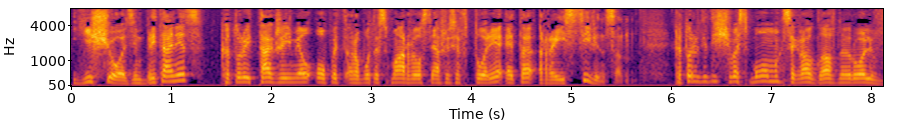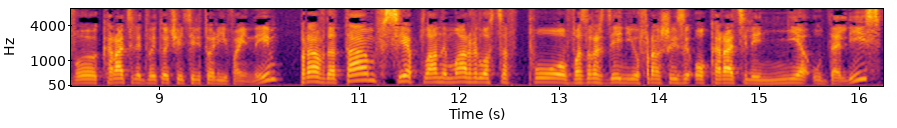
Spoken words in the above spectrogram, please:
Еще один британец, который также имел опыт работы с Марвел, снявшийся в Торе, это Рэй Стивенсон, который в 2008 сыграл главную роль в «Карателе двоеточие территории войны». Правда, там все планы марвеловцев по возрождению франшизы о Карателе не удались,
